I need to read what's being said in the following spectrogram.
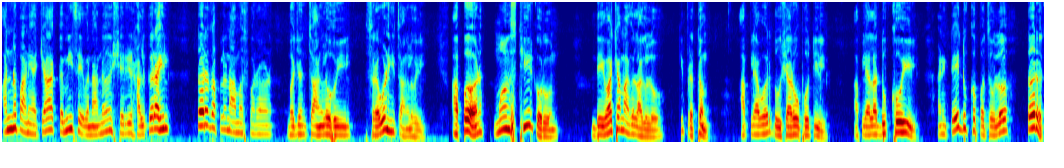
अन्न पाण्याच्या कमी सेवनानं शरीर हलकं राहील तरच आपलं नामस्मरण भजन चांगलं होईल श्रवणही चांगलं होईल. आपण मन स्थिर करून देवाच्या मागं लागलो की प्रथम आपल्यावर दोषारोप होतील आपल्याला दुःख होईल आणि ते दुःख पचवलं तरच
